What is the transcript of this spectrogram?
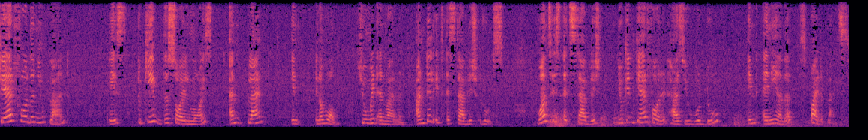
Care for the new plant is to keep the soil moist and plant in, in a warm, humid environment until it establishes roots. Once it's established, you can care for it as you would do in any other spider plants.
